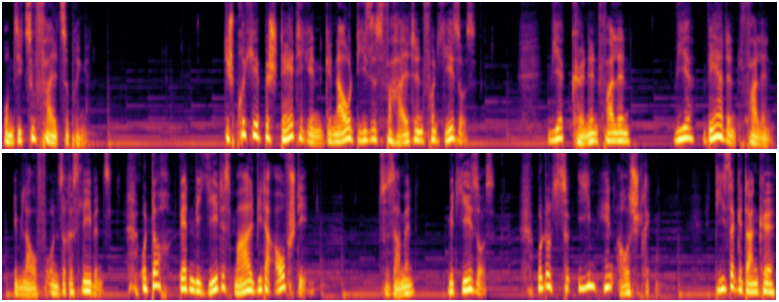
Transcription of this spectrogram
um sie zu Fall zu bringen. Die Sprüche bestätigen genau dieses Verhalten von Jesus. Wir können fallen, wir werden fallen im Laufe unseres Lebens. Und doch werden wir jedes Mal wieder aufstehen. Zusammen mit Jesus, und uns zu ihm hin ausstrecken. Dieser Gedanke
